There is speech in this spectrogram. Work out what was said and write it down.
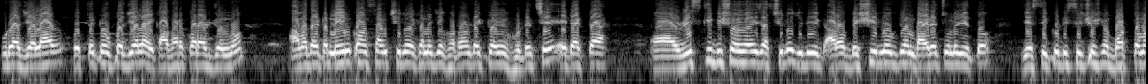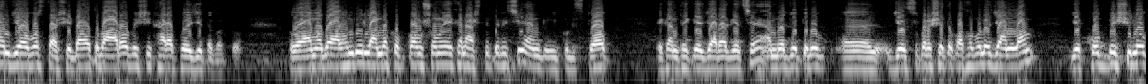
পুরা জেলার প্রত্যেকটা উপজেলায় কাভার করার জন্য আমাদের একটা মেইন কনসার্ন ছিল, এখানে যে ঘটনাটা একটু আগে ঘটেছে, এটা একটা রিস্কি বিষয় হয়ে যাচ্ছিল, যদি আরও বেশি লোকজন বাইরে চলে যেত, যে সিকিউরিটি সিচুয়েশনের বর্তমান যে অবস্থা, সেটা হয়তো বা আরও বেশি খারাপ হয়ে যেতে পারতো। তো আমাদের আলহামদুলিল্লাহ আমরা খুব কম সময়ে এখানে আসতে পেরেছি অ্যান্ড উই কুড স্টপ এখান থেকে যারা গেছে। আমরা যতটুকু জেল সুপারের সাথে কথা বলে জানলাম যে খুব বেশি লোক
